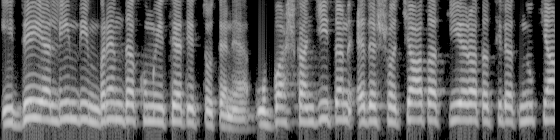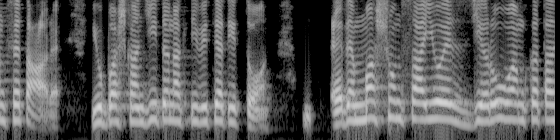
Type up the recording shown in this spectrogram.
Ideja lindi mbrenda komunitetit tutje ne. U bashkangjitën edhe shoqata tjera të cilat nuk janë fetare. Iu bashkangjitën aktivitetit tonë. Edhe ma shumë sa ajo e zgjeruam këtë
